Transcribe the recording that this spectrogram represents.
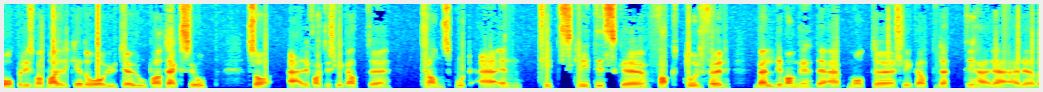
håper liksom at markedet òg ute i Europa tar seg opp så er det faktisk slik at eh, transport er en tidskritisk eh, faktor for veldig mange. Det er på en måte slik at dette her er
